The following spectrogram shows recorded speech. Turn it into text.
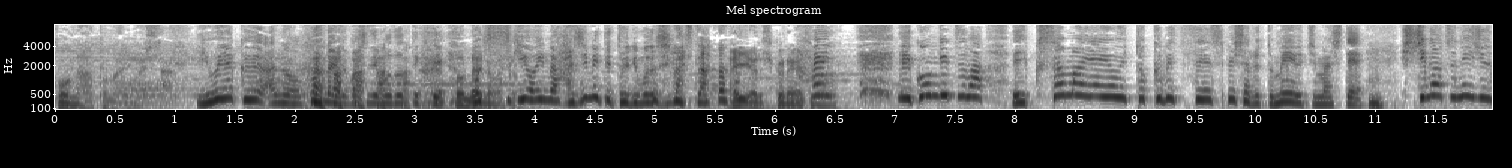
コーナーとなりました。ようやくあの本来の場所に戻ってきて落ち着きを今初めて取り戻しました。はいよろしくお願いします、はい、え今月は、え草間弥生特別展スペシャルと銘打ちまして、うん、7月22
